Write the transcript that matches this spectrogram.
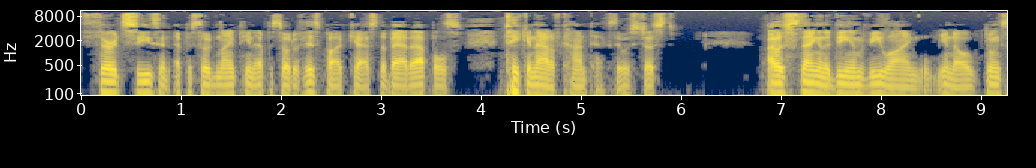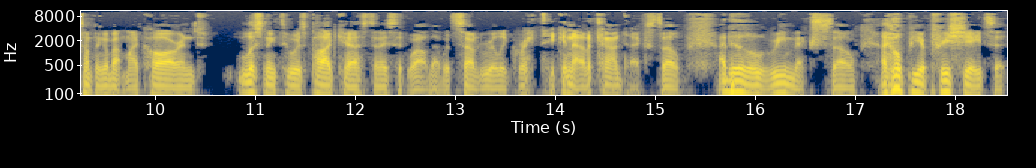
third season, episode 19 episode of his podcast, The Bad Apples, taken out of context. It was just, I was staying in the DMV line, you know, doing something about my car and listening to his podcast and I said, wow, that would sound really great taken out of context. So I did a little remix. So I hope he appreciates it.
